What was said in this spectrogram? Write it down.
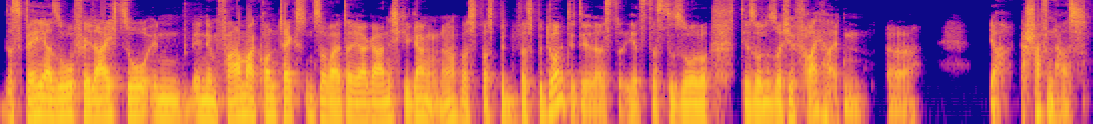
das wäre ja so vielleicht so in, in dem Pharma-Kontext und so weiter ja gar nicht gegangen. Ne? Was, was, was bedeutet dir das jetzt, dass du so dir so eine solche Freiheiten äh, ja, erschaffen hast?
